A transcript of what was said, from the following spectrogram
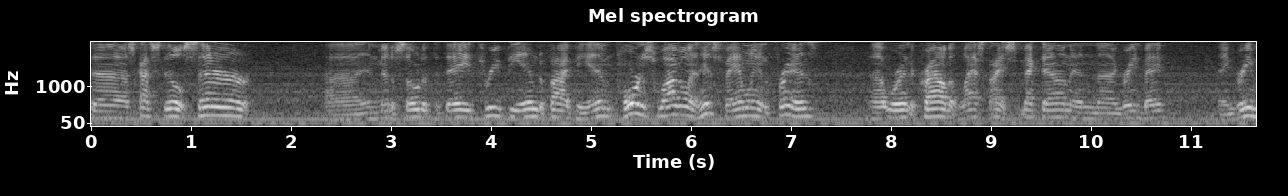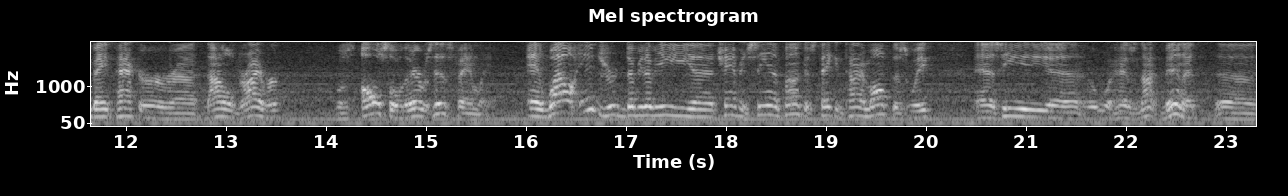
uh, Southdale Center uh, in Minnesota today, 3 p.m. to 5 p.m. Hornswoggle and his family and friends uh, were in the crowd at last night's SmackDown in uh, Green Bay. And Green Bay Packer uh, Donald Driver was also there with his family. And while injured, WWE uh, champion CM Punk is taking time off this week as he uh, has not been at the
